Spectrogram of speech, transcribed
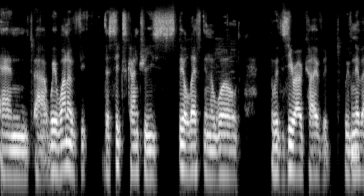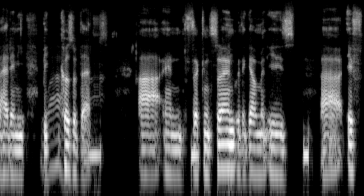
And uh, we're one of the, the six countries still left in the world with zero COVID. We've never had any because wow. of that. Uh, and the concern with the government is uh, if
